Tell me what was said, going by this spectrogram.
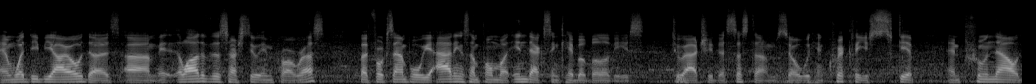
And what DBIO does, um, it, a lot of this are still in progress, but for example, we're adding some form of indexing capabilities to actually the system, so we can quickly skip and prune out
